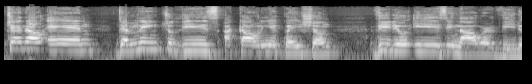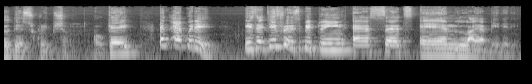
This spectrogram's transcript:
channel and the link to this accounting equation video is in our video description. Okay, and equity is the difference between assets and liability.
